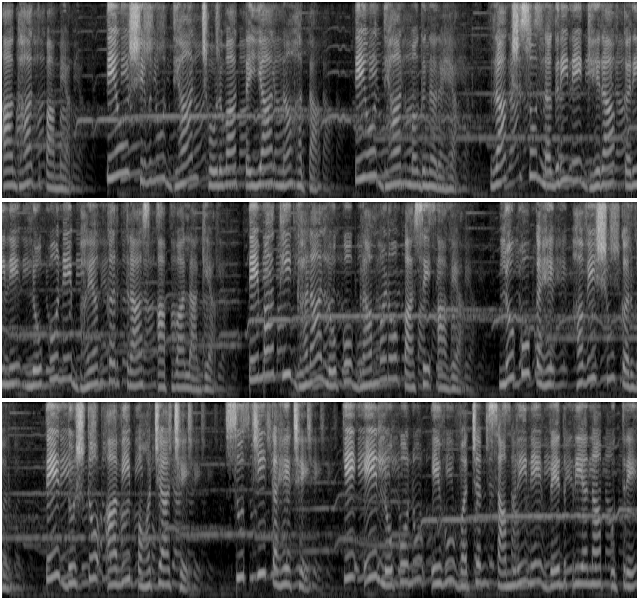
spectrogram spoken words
આઘાત પામ્યા. તેઓ શિવનું ધ્યાન છોડવા તૈયાર ન હતા. તેઓ ધ્યાનમગ્ન રહ્યા. રાક્ષસો નગરીને ઘેરાવ કરીને લોકોને ભયંકર ત્રાસ આપવા લાગ્યા. તેમાંથી ઘણા લોકો બ્રાહ્મણો પાસે આવ્યા. લોકો કહે, હવે શું કરવું? તે દુષ્ટો આવી પહોંચ્યા છે. સુતજી કહે છે કે, એ લોકોનું એવું વચન સાંભળીને વેદપ્રિયના પુત્રે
